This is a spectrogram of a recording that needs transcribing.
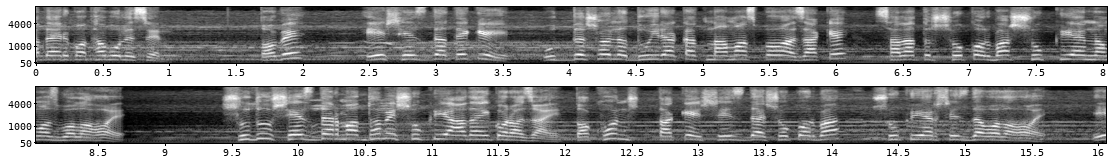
আদায়ের কথা বলেছেন। তবে এ সেজদা থেকে উদ্দেশ্য হলো দুই রাকাত নামাজ পড়া, যাকে সালাতুর শকর বা সুক্রিয়ার নামাজ বলা হয়। শুধু সেজদার মাধ্যমে সুক্রিয়া আদায় করা যায়, তখন তাকে সেজদা শকর বা সুক্রিয়ার সেজদা বলা হয়। এ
